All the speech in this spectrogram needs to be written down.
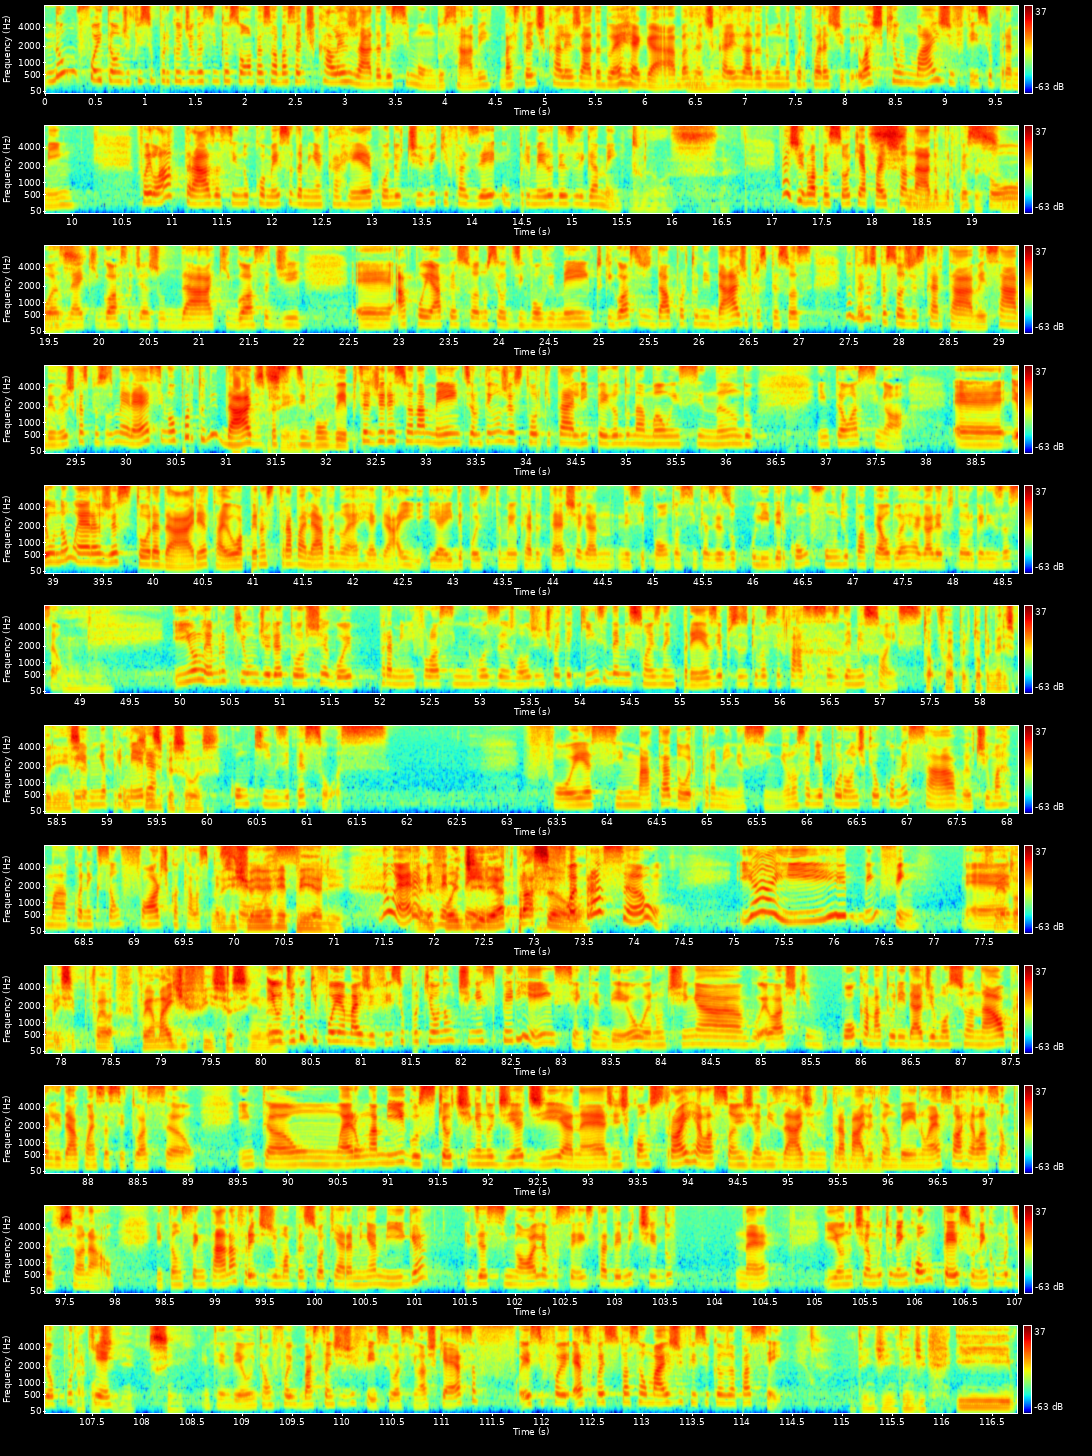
não foi tão difícil porque eu digo assim que eu sou uma pessoa bastante calejada desse mundo, sabe? Bastante calejada do RH, bastante uhum. calejada do mundo corporativo. Eu acho que o mais difícil para mim foi lá atrás, assim, no começo da minha carreira, quando eu tive que fazer o primeiro desligamento. Nossa. Imagina uma pessoa que é apaixonada Sim, por, por pessoas, pessoas, né? Que gosta de ajudar, que gosta de é, apoiar a pessoa no seu desenvolvimento, que gosta de dar oportunidade para as pessoas. Não vejo as pessoas descartáveis, sabe? Eu vejo que as pessoas merecem oportunidades para se desenvolver. Precisa de direcionamento. Você não tem um gestor que está ali pegando na mão, ensinando. Então, assim, ó. É, eu não era gestora da área, tá? Eu apenas trabalhava no RH e, e, aí depois também eu quero até chegar nesse ponto assim que às vezes o, o líder confunde o papel do RH dentro da organização. Uhum. E eu lembro que um diretor chegou para mim e falou assim: Rosângela, hoje a gente vai ter 15 demissões na empresa e eu preciso que você faça Caraca. essas demissões. Foi a tua primeira experiência? Foi a minha primeira. Com 15 pessoas? Com 15 pessoas. Foi, assim, matador para mim, assim. Eu não sabia por onde que eu começava. Eu tinha uma, uma conexão forte com aquelas pessoas. Não existia um MVP ali. Não era Ele MVP. Foi direto para ação. Foi para ação. E aí, enfim, é... Foi a tua principal, foi, a, foi a mais difícil, assim, né? Eu digo que foi a mais difícil porque eu não tinha experiência, entendeu? Eu não tinha, eu acho que pouca maturidade emocional para lidar com essa situação. Então, eram amigos que eu tinha no dia a dia, né? A gente constrói relações de amizade no trabalho uhum. também, não é só a relação profissional. Então, sentar na frente de uma pessoa que era minha amiga e dizer assim: olha, você está demitido, né? E eu não tinha muito nem contexto, nem como dizer o porquê. Sim. Entendeu? Então foi bastante difícil, assim. Eu acho que essa, esse foi, essa foi a situação mais difícil que eu já passei. Entendi, entendi. E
